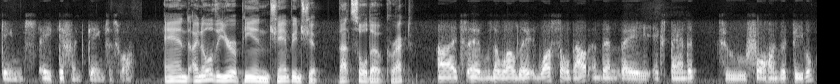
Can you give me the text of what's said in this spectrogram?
games, eight different games as well. And I know the European Championship that sold out, correct? Uh, it's uh, the well, they, it was sold out, and then they expanded to 400 people.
